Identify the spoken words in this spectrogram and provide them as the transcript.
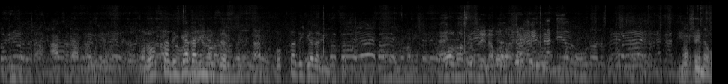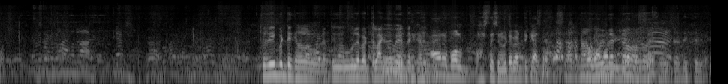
আউট রোস্তা দিগা দাঁড়িয়ে করছে রোস্তা দিগা দাঁড়িয়ে করছে তোর এই ব্যাটটা খেলা লাগবে তুই ওগুলো ব্যাটটা লাগবে ওই ব্যাটটা খেলা আরে বল ভাসতেছে ওইটা ব্যাট দিকে আসবে? না ওই ব্যাটটা ভালো আছে ওইটা দিয়ে খেলতে।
